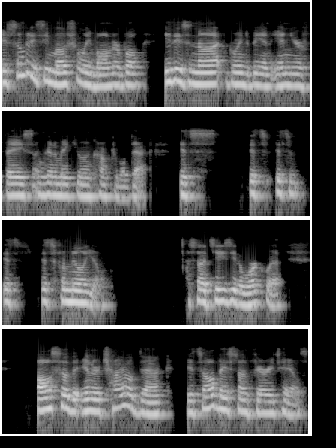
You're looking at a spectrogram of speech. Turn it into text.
if somebody's emotionally vulnerable, it is not going to be an in your face, I'm going to make you uncomfortable deck. It's it's it's it's it's familial. So it's easy to work with. Also the inner child deck, it's all based on fairy tales.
